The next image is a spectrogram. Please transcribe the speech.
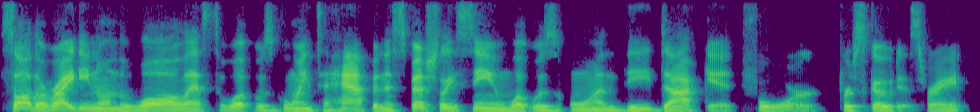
saw the writing on the wall as to what was going to happen, especially seeing what was on the docket for for SCOTUS, right?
